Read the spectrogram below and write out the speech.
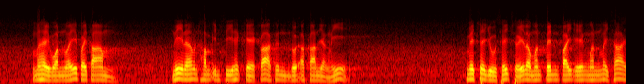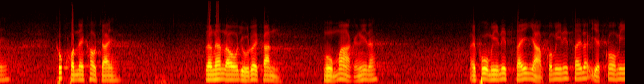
ๆ ไม่ให้วันไว้ไปตาม นี่นะ มันทำอินทรีย์ให้แก่กล้าขึ้นโดยอาการอย่างนี้ ไม่ใช่อยู่เฉยๆแล้วมันเป็นไปเองมันไม่ใช่ ทุกคนได้เข้าใจ ดังนั้นเราอยู่ด้วยกันหมู่มากอย่างนี้นะ ไอ้ผู้มีนิสัยหยาบก็มีนิสัยละเอียดก็มี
